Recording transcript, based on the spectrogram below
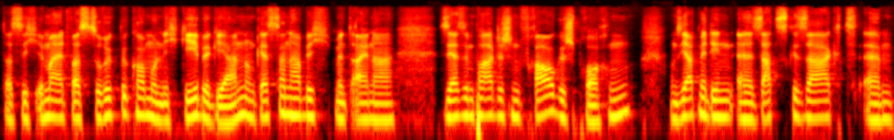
dass ich immer etwas zurückbekomme und ich gebe gern. Und gestern habe ich mit einer sehr sympathischen Frau gesprochen und sie hat mir den äh, Satz gesagt, ähm,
